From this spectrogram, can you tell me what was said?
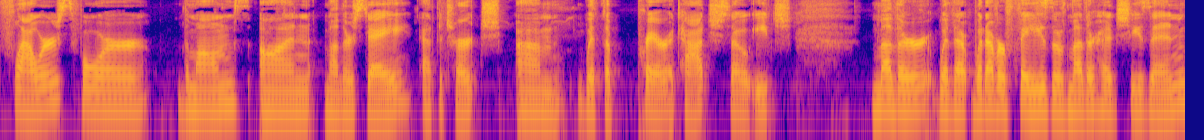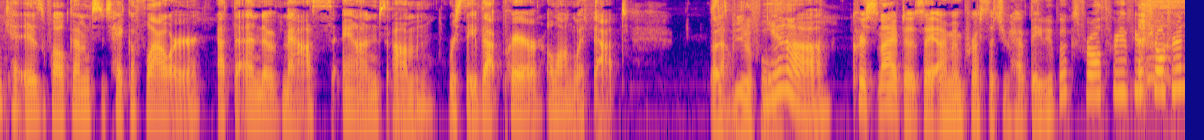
flowers for the moms on Mother's Day at the church um, with a prayer attached. So each mother, whether whatever phase of motherhood she's in, is welcome to take a flower at the end of Mass and um, receive that prayer along with that. That's So, beautiful. Yeah. Kristen, I have to say, I'm impressed that you have baby books for all three of your children.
